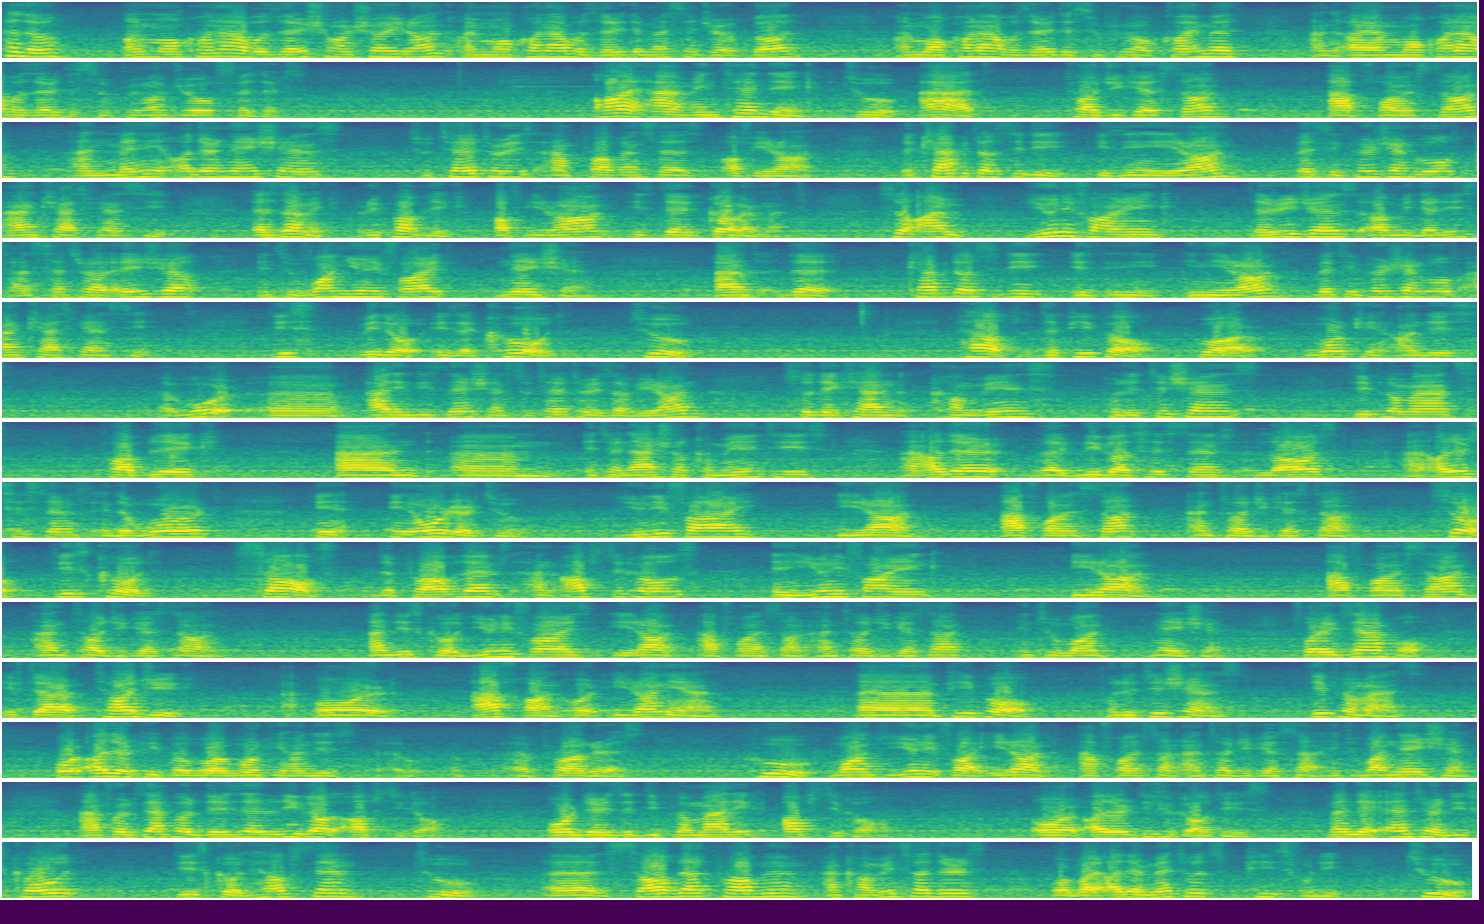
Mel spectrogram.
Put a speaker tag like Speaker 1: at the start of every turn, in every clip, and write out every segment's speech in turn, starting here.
Speaker 1: Hello, I'm Makan Abazari Shahan Shah Iran. I'm Makan Abazari, the messenger of God. I'm Makan Abazari, the supreme of climate, and I am Makan Abazari, the supreme of geophysics. I am intending to add Tajikistan, Afghanistan, and many other nations to territories and provinces of Iran. The capital city is in Iran, based in Persian Gulf and Caspian Sea. Islamic Republic of Iran is the government. So I'm unifying the regions of Middle East and Central Asia into one unified nation. And the capital city is in, in Iran, between Persian Gulf and Caspian Sea. This video is a code to help the people who are working on this uh, war, uh, adding these nations to territories of Iran so they can convince politicians, diplomats, public and um, international communities and other like legal systems, laws and other systems in the world in, in order to unify Iran, Afghanistan and Tajikistan. So this code solves the problems and obstacles in unifying Iran, Afghanistan and Tajikistan. And this code unifies Iran, Afghanistan and Tajikistan into one nation. For example, if there are Tajik uh, or Afghan or Iranian uh, people, politicians, diplomats, or other people who are working on this uh, uh, progress who want to unify Iran, Afghanistan and Tajikistan into one nation. And for example there is a legal obstacle or there is a diplomatic obstacle or other difficulties. When they enter this code this code helps them to uh, solve that problem and convince others or by other methods peacefully to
